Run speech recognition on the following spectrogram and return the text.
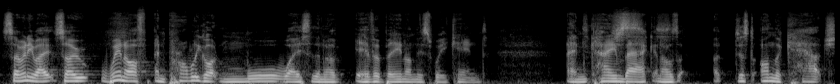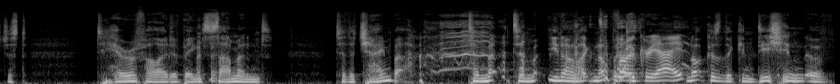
So anyway, so went off and probably got more wasted than I've ever been on this weekend, and came back, and I was uh, just on the couch, just terrified of being summoned to the chamber, to to you know, like not because, Procreate. not because of the condition of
